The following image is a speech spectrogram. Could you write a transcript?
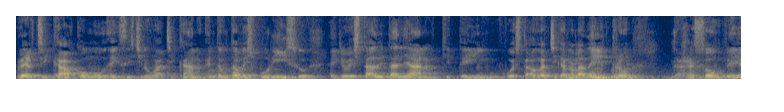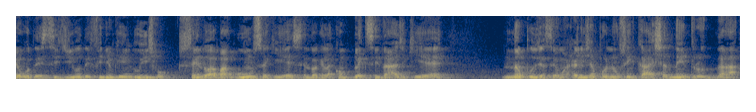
vertical como existe no Vaticano. Então, talvez por isso é que o Estado italiano, que tem o Estado Vaticano lá dentro, resolveu, decidiu, definiu que o hinduísmo, sendo a bagunça que é, sendo aquela complexidade que é, não podia ser uma religião, pois não se encaixa dentro da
